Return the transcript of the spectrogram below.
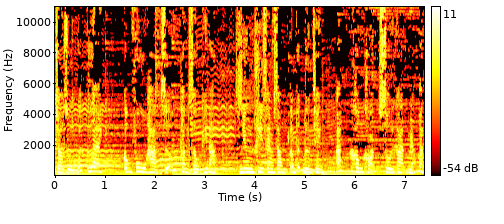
Cho dù bất cứ ai, Công phu hàm dưỡng thâm sâu thế nào nhưng khi xem xong tấm thực đơn trên Áp không khỏi sôi gan méo mặt.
